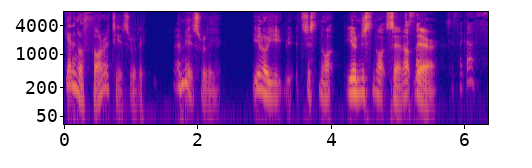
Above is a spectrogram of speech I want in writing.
getting authority is really, I mean, it's really, you know, you, it's just not, you're just not set just up like, there. Just like us.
